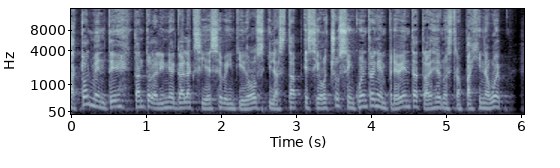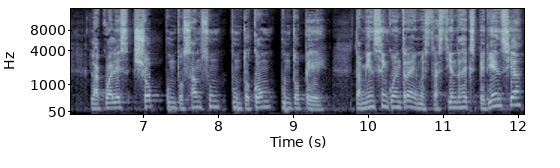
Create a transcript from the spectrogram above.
Actualmente, tanto la línea Galaxy S22 y las Tab S8 se encuentran en preventa a través de nuestra página web, la cual es shop.samsung.com.pe. También se encuentra en nuestras tiendas de experiencia,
